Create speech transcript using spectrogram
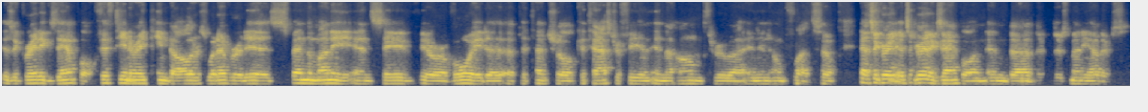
is a great example. 15 or $18, whatever it is, spend the money and save or avoid a, a potential catastrophe in, in the home through uh, an in-home flood. So that's a great, it's a great example. And, and uh, there's many others,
